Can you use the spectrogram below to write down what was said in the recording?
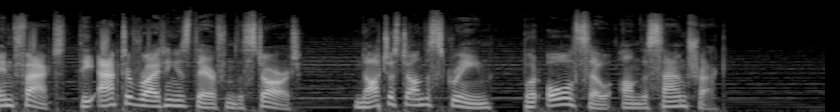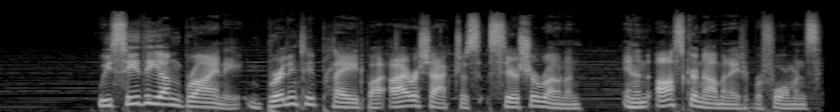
In fact, the act of writing is there from the start, not just on the screen, but also on the soundtrack. We see the young Bryony, brilliantly played by Irish actress Saoirse Ronan, in an Oscar nominated performance,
